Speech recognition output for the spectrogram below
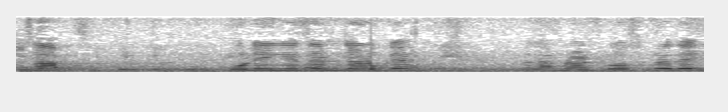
আচ্ছা পোলিং এজেন্ট যারা ওকে তাহলে আমরা ক্লোজ করে দেই।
